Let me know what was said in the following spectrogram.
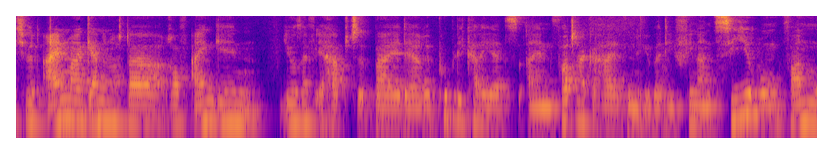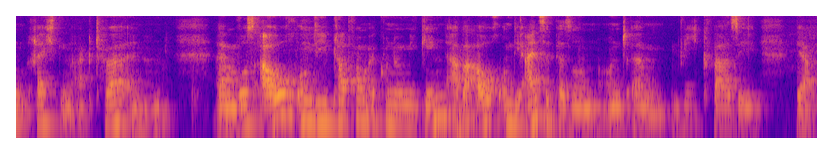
ich würde einmal gerne noch darauf eingehen, Josef, ihr habt bei der Republika jetzt einen Vortrag gehalten über die Finanzierung von rechten AkteurInnen, ähm, wo es auch um die Plattformökonomie ging, aber auch um die Einzelpersonen und ähm, wie quasi ja,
